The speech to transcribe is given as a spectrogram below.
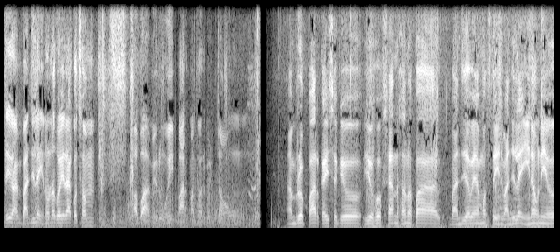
त्यही हो, हामी भान्जीलाई हिँडाउन गइरहेको छौँ। अब हामीहरू वहीँ पार्कमा गएर भेट्छौँ। हाम्रो पार्क आइसक्यो। यो हो सानो सानो पार्क। भान्जी अब यहाँ मस्त हिँड भान्जीलाई हिँडाउने हो।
